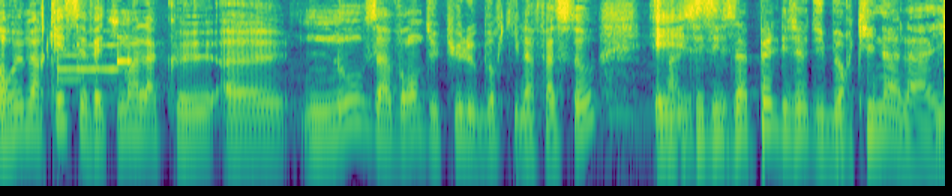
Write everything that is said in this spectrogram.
ont remarqué ces vêtements-là que euh, nous avons depuis le Burkina Faso. Et ah, c'est des appels déjà du Burkina là. Ils,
